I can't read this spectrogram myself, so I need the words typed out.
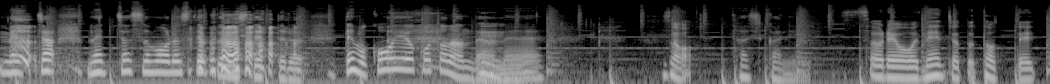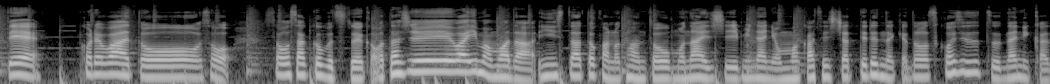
めっちゃめっちゃスモールステップにしてってる。でもこういうことなんだよね、そう。確かにそれをねちょっと撮っていってこれはえっとそう創作物というか私は今まだインスタとかの担当もないしみんなにお任せしちゃってるんだけど少しずつ何か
